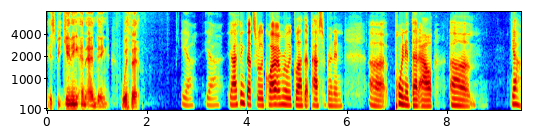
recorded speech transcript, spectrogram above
is beginning and ending with it. Yeah. Yeah, yeah, I think that's really cool. I'm really glad that Pastor Brennan uh, pointed that out. Um, yeah.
